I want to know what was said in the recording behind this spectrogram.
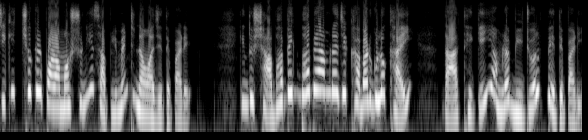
চিকিৎসকের পরামর্শ নিয়ে সাপ্লিমেন্ট নেওয়া যেতে পারে। কিন্তু স্বাভাবিকভাবে আমরা যে খাবারগুলো খাই, তা থেকেই আমরা বি টুয়েলভ পেতে পারি।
